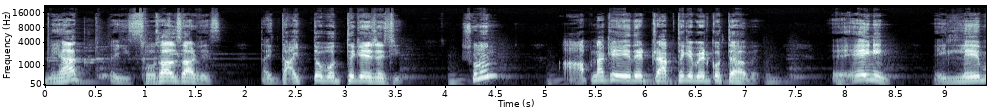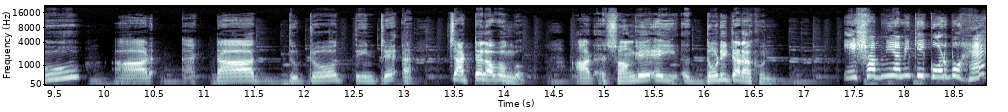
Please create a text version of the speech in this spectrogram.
নেহাত এই সোশ্যাল সার্ভিস তাই দায়িত্ববোধ থেকে এসেছি। শুনুন আপনাকে এদের ট্র্যাপ থেকে বের করতে হবে। এই নিন। এই লেবু আর একটা দুটো তিনটে চারটে লবঙ্গ। আর সঙ্গে এই দড়িটা রাখুন। এসব নিয়ে আমি কি করব হ্যাঁ?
